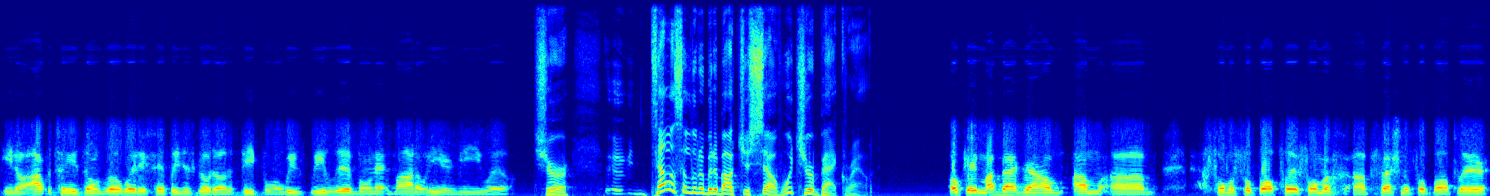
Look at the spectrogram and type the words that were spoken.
You know, opportunities don't go away; they simply just go to other people, and we we live on that motto here at VUL. Sure. Tell us a little bit about yourself. What's your background? Okay, my background. I'm. Uh, former football player, former uh, professional football player.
